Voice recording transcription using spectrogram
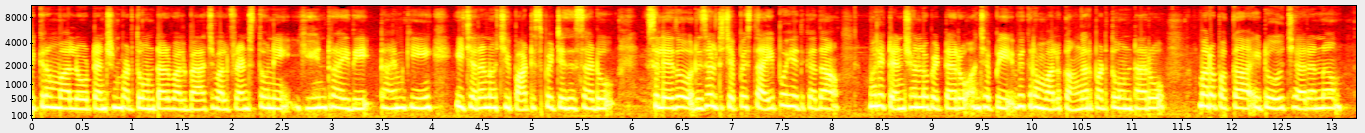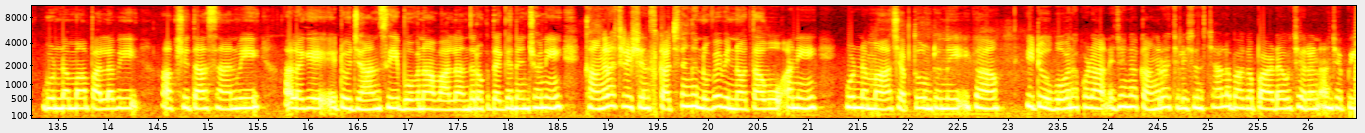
విక్రమ్ వాళ్ళు టెన్షన్ పడుతూ ఉంటారు వాళ్ళ బ్యాచ్ వాళ్ళ ఫ్రెండ్స్తోని ఏంట్రా ఇది? టైంకి ఈ చరణ్ వచ్చి పార్టిసిపేట్ చేసేసాడు. అసలు ఏదో రిజల్ట్ చెప్పేస్తే అయిపోయేది కదా. మళ్ళీ టెన్షన్లో పెట్టారు అని చెప్పి విక్రమ్ వాళ్ళు కంగారు పడుతూ ఉంటారు. మరోపక్క ఇటు చరణ్ గుండమ్మ పల్లవి అక్షిత శాన్వి అలాగే ఇటు ఝాన్సీ భువన వాళ్ళందరూ ఒక దగ్గర నుంచొని కంగ్రాచులేషన్స్ ఖచ్చితంగా నువ్వే విన్ అవుతావు అని గుండమ్మ చెప్తూ ఉంటుంది. ఇక ఇటు భువన కూడా నిజంగా కంగ్రాచులేషన్స్ చాలా బాగా పాడావు చరణ్ అని చెప్పి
